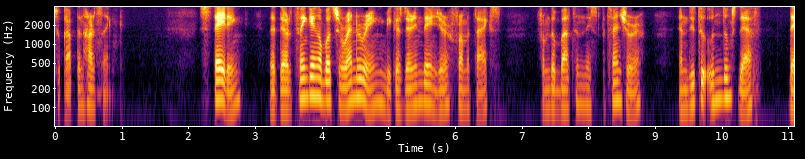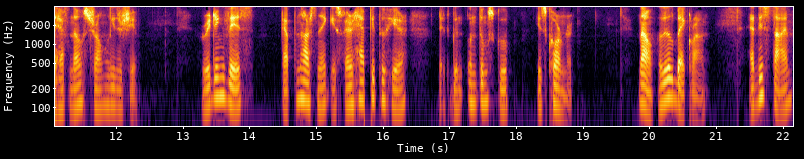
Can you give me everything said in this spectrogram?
to Captain Hartsink, stating that they are thinking about surrendering because they're in danger from attacks from the Bantenese adventurer, and due to Untung's death, they have no strong leadership. Reading this, Captain Hartsink is very happy to hear that Untung's group is cornered. Now, a little background. At this time,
